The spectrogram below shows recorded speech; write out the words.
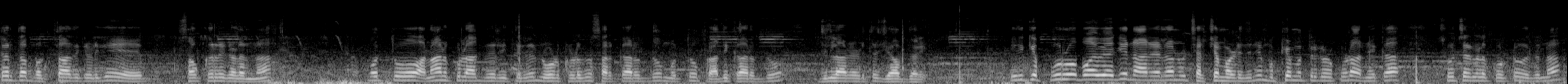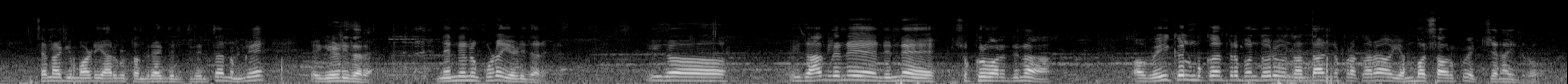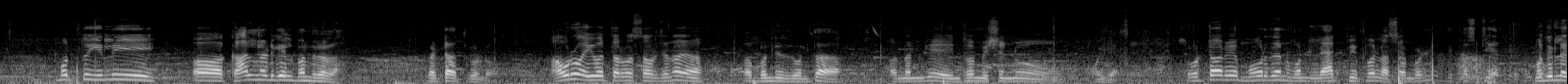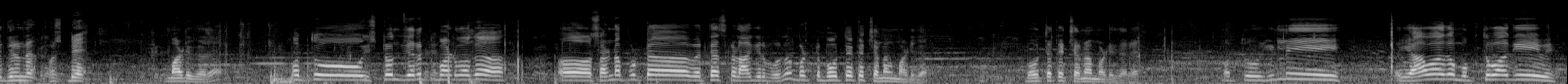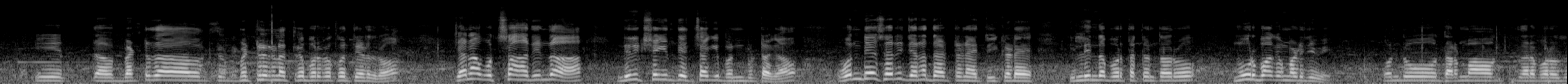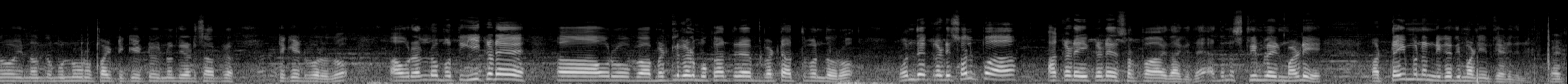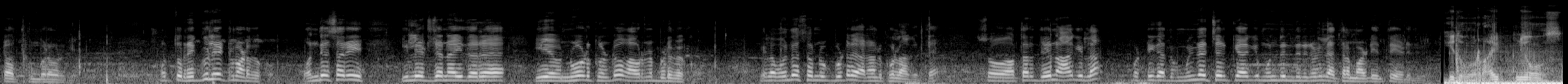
ಬರ್ತಕ್ಕಂಥ ಭಕ್ತಾದಿಗಳಿಗೆ ಸೌಕರ್ಯಗಳನ್ನು ಮತ್ತು ಅನಾನುಕೂಲ ಆಗದ ರೀತಿಯಲ್ಲಿ ನೋಡ್ಕೊಳ್ಳೋದು ಸರ್ಕಾರದ್ದು ಮತ್ತು ಪ್ರಾಧಿಕಾರದ್ದು ಜಿಲ್ಲಾಡಳಿತ ಜವಾಬ್ದಾರಿ. ಇದಕ್ಕೆ ಪೂರ್ವಭಾವಿಯಾಗಿ ನಾನೆಲ್ಲನೂ ಚರ್ಚೆ ಮಾಡಿದ್ದೀನಿ. ಮುಖ್ಯಮಂತ್ರಿಗಳು ಕೂಡ ಅನೇಕ ಸೂಚನೆಗಳು ಕೊಟ್ಟು ಇದನ್ನು ಚೆನ್ನಾಗಿ ಮಾಡಿ ಯಾರಿಗೂ ತೊಂದರೆ ಆಗದ ಅಂತ ನಮಗೆ ಹೇಳಿದ್ದಾರೆ. ನಿನ್ನೆನೂ ಕೂಡ ಹೇಳಿದ್ದಾರೆ. ಈಗ ಈಗಾಗಲೇ ನಿನ್ನೆ ಶುಕ್ರವಾರ ದಿನ ವೆಹಿಕಲ್ ಮುಖಾಂತರ ಬಂದವರು ಒಂದು ಅಂದಾಜಿನ ಪ್ರಕಾರ ಎಂಬತ್ತು ಸಾವಿರಕ್ಕೂ ಹೆಚ್ಚು ಜನ ಇದ್ದರು ಮತ್ತು ಇಲ್ಲಿ ಕಾಲ್ನಡಿಗೆಯಲ್ಲಿ ಬಂದಿರಲ್ಲ, ಬೆಟ್ಟ ಹತ್ಕೊಂಡು, ಅವರು ಐವತ್ತರವತ್ತು ಸಾವಿರ ಜನ ಬಂದಿದ್ರು ಅಂತ ನನಗೆ ಇನ್ಫಾರ್ಮೇಷನ್ನು ಇದೆ. ಸೊ ಒಟ್ಟಾರೆ more than one lakh people assembled the first year ಮೊದಲನೇ ದಿನ ಫಸ್ಟ್ ಡೇ ಮಾಡಿದ್ದಾರೆ. ಮತ್ತು ಇಷ್ಟೊಂದು ಜನಕ್ಕೆ ಮಾಡುವಾಗ ಸಣ್ಣ ಪುಟ್ಟ ವ್ಯತ್ಯಾಸಗಳಾಗಿರ್ಬೋದು ಬಟ್ ಬಹುತೇಕ ಚೆನ್ನಾಗಿ ಮಾಡಿದ್ದಾರೆ. ಬಹುತೇಕ ಚೆನ್ನಾಗಿ ಮಾಡಿದ್ದಾರೆ. ಮತ್ತು ಇಲ್ಲಿ ಯಾವಾಗ ಮುಕ್ತವಾಗಿ ಈ ಬೆಟ್ಟದ ಮೆಟ್ಟಿಲುಗಳ ಹತ್ರ ಬರಬೇಕು ಅಂತ ಹೇಳಿದ್ರು, ಜನ ಉತ್ಸಾಹದಿಂದ ನಿರೀಕ್ಷೆಗಿಂತ ಹೆಚ್ಚಾಗಿ ಬಂದುಬಿಟ್ಟಾಗ ಒಂದೇ ಸರಿ ಜನ ದಟ್ಟಣೆ ಆಯಿತು. ಈ ಕಡೆ ಇಲ್ಲಿಂದ ಬರ್ತಕ್ಕಂಥವ್ರು ಮೂರು ಭಾಗ ಮಾಡಿದ್ದೀವಿ. ಒಂದು ಧರ್ಮ ದರ ಬರೋದು, ಇನ್ನೊಂದು ಮುನ್ನೂರು ರೂಪಾಯಿ ಟಿಕೆಟು ಇನ್ನೊಂದು ಎರಡು ಸಾವಿರ ಟಿಕೆಟ್ ಬರೋದು. ಅವರೆಲ್ಲ ಮತ್ತು ಈ ಕಡೆ ಅವರು ಮೆಟ್ಲುಗಳ ಮುಖಾಂತರ ಬೆಟ್ಟ ಹತ್ತು ಬಂದವರು. ಒಂದೇ ಕಡೆ ಸ್ವಲ್ಪ ಆ ಕಡೆ ಈ ಕಡೆ ಸ್ವಲ್ಪ ಇದಾಗಿದೆ. ಅದನ್ನು ಸ್ಟ್ರೀಮ್ಲೈನ್ ಮಾಡಿ ಆ ಟೈಮನ್ನು ನಿಗದಿ ಮಾಡಿ ಅಂತ ಹೇಳಿದ್ದೀನಿ ಬೆಟ್ಟ ಹತ್ಕೊಂಬರೋರಿಗೆ ಮತ್ತು ರೆಗ್ಯುಲೇಟ್ ಮಾಡಬೇಕು. ಒಂದೇ ಸಾರಿ ಇಲ್ಲಿ ಎಷ್ಟು ಜನ ಇದ್ದಾರೆ ಈ ನೋಡಿಕೊಂಡು ಅವ್ರನ್ನ ಬಿಡಬೇಕು. ಇಲ್ಲ, ಒಂದೇ ಸಾರಿ ನುಗ್ಬಿಟ್ರೆ ಅನಾನುಕೂಲ ಆಗುತ್ತೆ. ಸೊ ಆ ಥರದ್ದೇನೂ ಆಗಿಲ್ಲ. ಬಟ್ ಈಗ ಅದು ಮುನ್ನೆಚ್ಚರಿಕೆಯಾಗಿ ಮುಂದಿನ ದಿನಗಳಲ್ಲಿ ಆ ಥರ ಮಾಡಿ ಅಂತ ಹೇಳಿದ್ವಿ. ಇದು ರೈಟ್ ನ್ಯೂಸ್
